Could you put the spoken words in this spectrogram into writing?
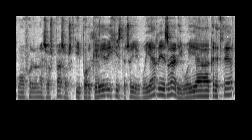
¿cómo fueron esos pasos? ¿Y por qué dijiste, oye, voy a arriesgar y voy a crecer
